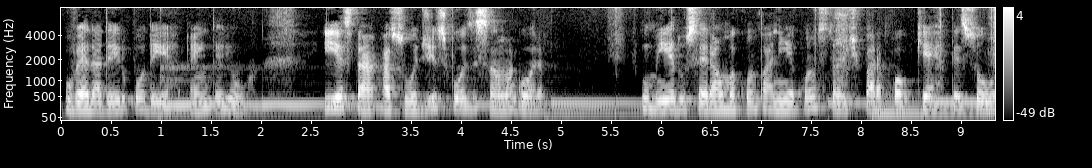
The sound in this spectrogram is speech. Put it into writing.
O verdadeiro poder é interior e está à sua disposição agora. O medo será uma companhia constante para qualquer pessoa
